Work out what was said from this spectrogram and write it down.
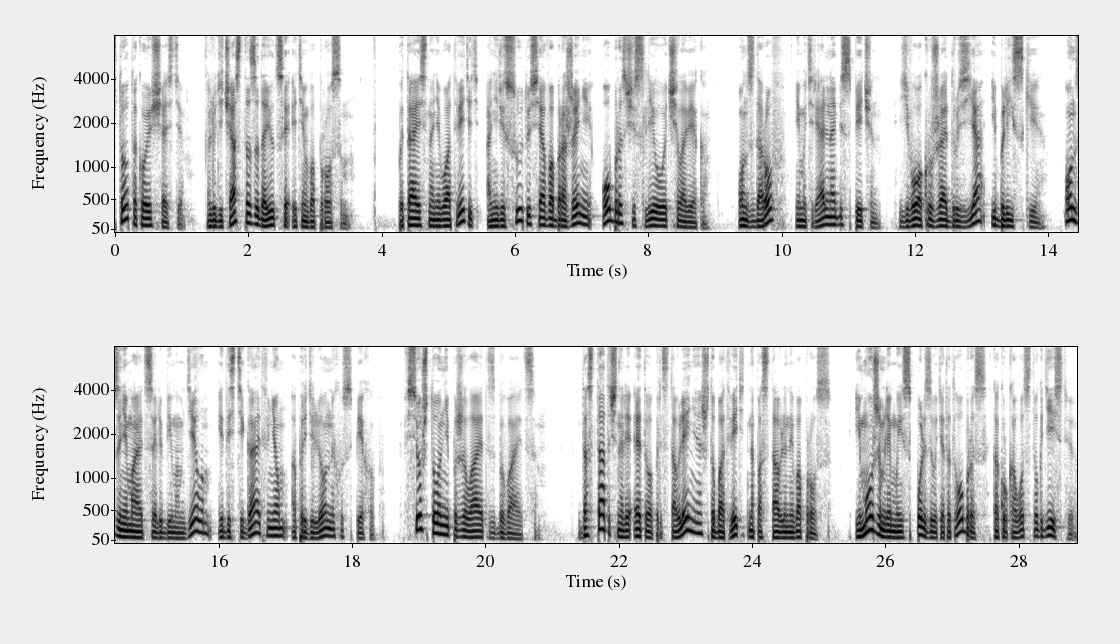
Что такое счастье? Люди часто задаются этим вопросом. Пытаясь на него ответить, они рисуют у себя в воображении образ счастливого человека. Он здоров и материально обеспечен. Его окружают друзья и близкие. Он занимается любимым делом и достигает в нем определенных успехов. Все, что он не пожелает, сбывается. Достаточно ли этого представления, чтобы ответить на поставленный вопрос? И можем ли мы использовать этот образ как руководство к действию?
